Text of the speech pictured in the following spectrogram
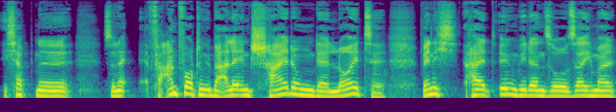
ich habe eine so eine Verantwortung über alle Entscheidungen der Leute. Wenn ich halt irgendwie dann so, sag ich mal,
